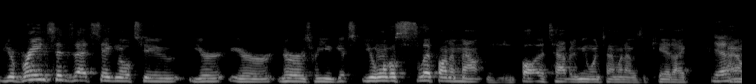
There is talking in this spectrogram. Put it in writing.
your brain sends that signal to your your nerves where you get you almost slip on a mountain and fall. It's happened to me one time when I was a kid. I yeah.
